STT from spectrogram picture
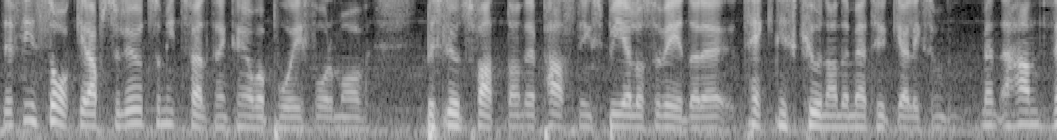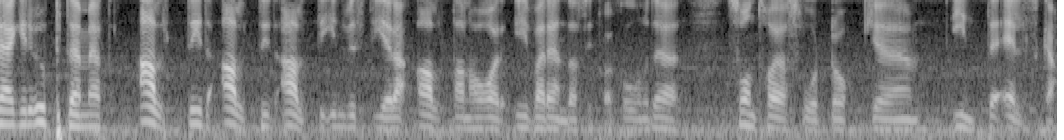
Det finns saker absolut som mittfältaren kan jobba på i form av beslutsfattande, passningsspel och så vidare. Tekniskt kunnande med tycker jag liksom. Men han väger upp det med att alltid, alltid, alltid investera allt han har i varenda situation. Och det, sånt har jag svårt att eh, inte älska.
